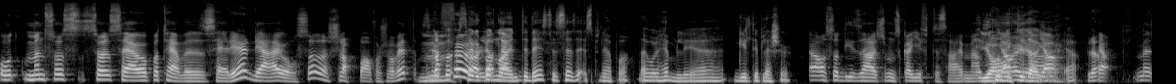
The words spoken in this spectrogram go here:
og, Men så, så ser jeg jo på TV-serier. Det er jo også da, slappe av, for så vidt. Mm. Da Ser føler du på 90 Days? Det ser Espen og jeg på. Det er vår hemmelige guilty pleasure. Ja, altså de her som skal gifte seg med Ja, På 90 ja, dager. ja, Ja, bra. ja. Men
